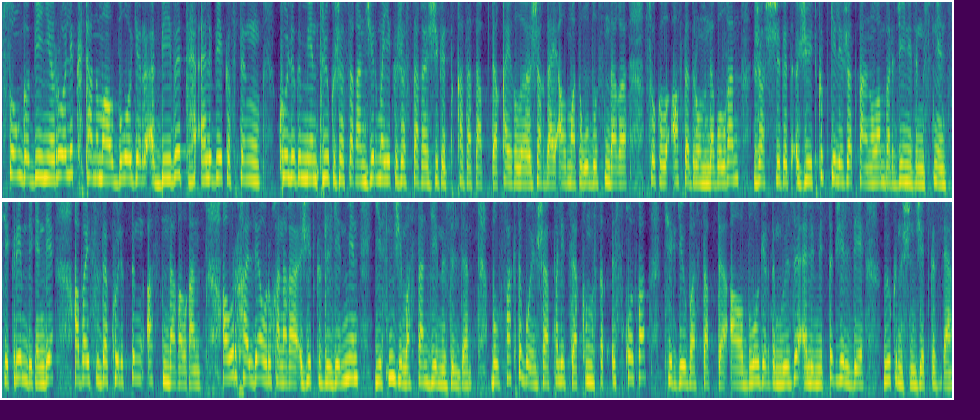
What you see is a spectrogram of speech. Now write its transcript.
Соңғы бейне ролик танымал блогер Бейбіт Әлібековтің көлігімен трюк жасаған 22 жастағы жігіт қаза тапты. Қайғылы жағдай Алматы облысындағы Сокол автодромында болған жас жігіт жүйткіп келе жатқан Ламборджинидің үстінен секірем дегенде абайсызда көліктің астында қалған. Ауыр халде ауруханаға жеткізілгенмен есін жимастан демі үзілді. Бұл факті бойынша полиция қылмыстық іс қозғап тергеу бастапты, ал блогердің өзі әлеуметтік желіде өкінішін жеткізді.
